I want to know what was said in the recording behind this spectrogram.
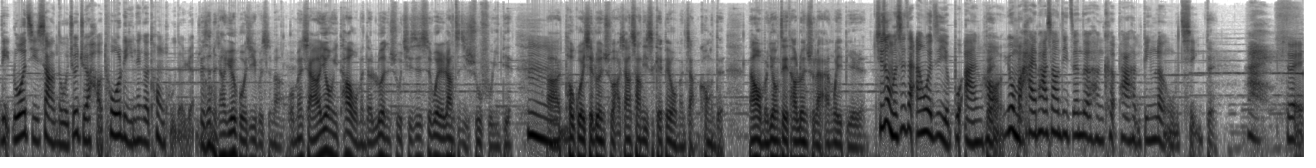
理逻辑上的，我就觉得好脱离那个痛苦的人哦、所以真的很像约伯记，不是吗？我们想要用一套我们的论述，其实是为了让自己舒服一点嗯啊、透过一些论述，好像上帝是可以被我们掌控的，然后我们用这套论述来安慰别人。其实我们是在安慰自己的不安哈，因为我们害怕上帝真的很可怕、很冰冷无情。对，唉，对。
